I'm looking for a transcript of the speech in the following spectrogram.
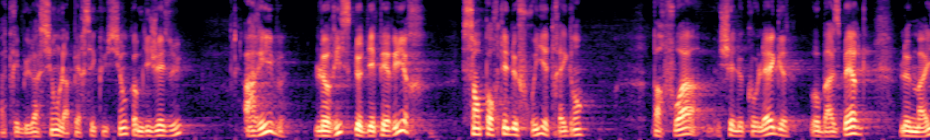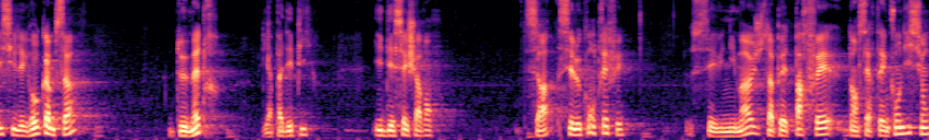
la tribulation, la persécution, comme dit Jésus, arrive, le risque de dépérir sans porter de fruits est très grand. Parfois, chez le collègue au Basberg, le maïs, il est gros comme ça, deux mètres, il n'y a pas d'épi. Il dessèche avant. Ça, c'est le contre-effet. C'est une image, ça peut être parfait dans certaines conditions,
